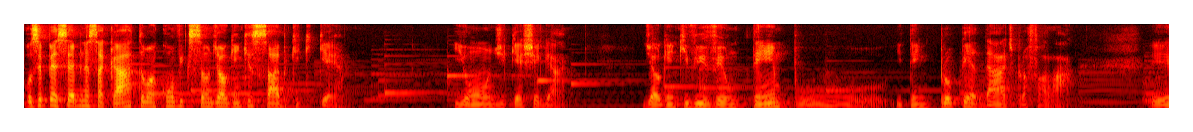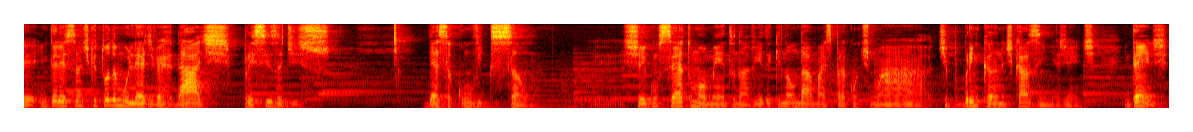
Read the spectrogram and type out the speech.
você percebe nessa carta uma convicção de alguém que sabe o que, que quer e onde quer chegar. De alguém que viveu um tempo e tem propriedade para falar. É interessante que toda mulher de verdade precisa disso, dessa convicção. É, chega um certo momento na vida que não dá mais para continuar, tipo, brincando de casinha, gente. Entende?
